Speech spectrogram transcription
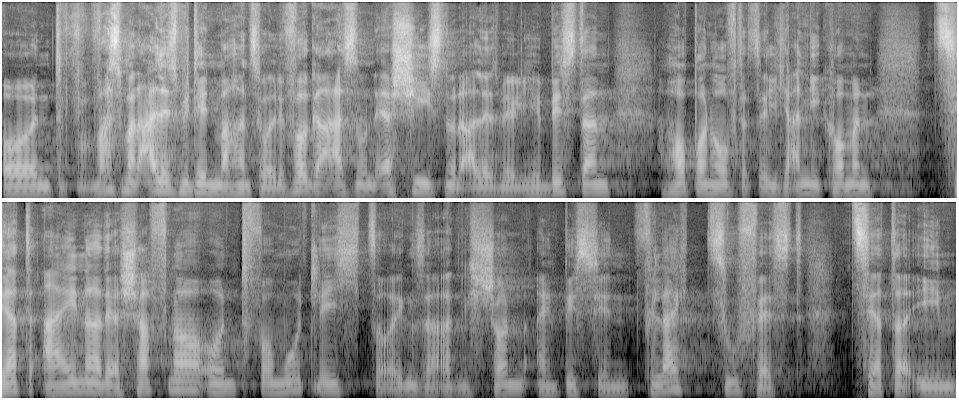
und was man alles mit denen machen sollte, vergasen und erschießen und alles Mögliche. Bis dann am Hauptbahnhof tatsächlich angekommen, zerrt einer der Schaffner und vermutlich, Zeugen sagen, schon ein bisschen, vielleicht zu fest, zerrt er ihm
